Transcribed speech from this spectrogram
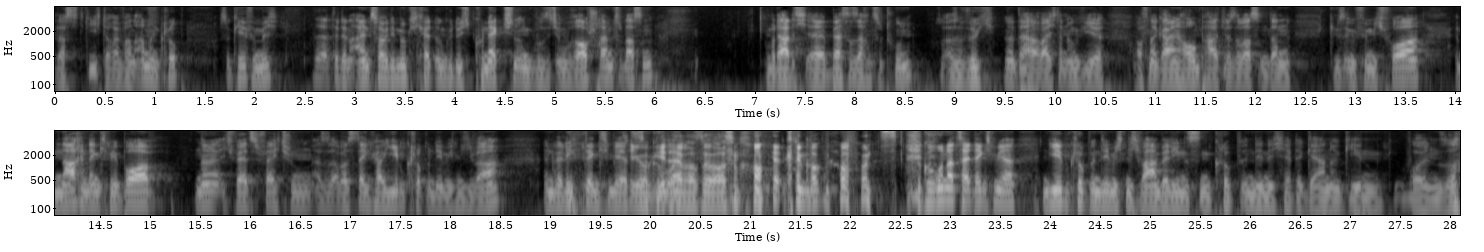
lass, gehe ich doch einfach in einen anderen Club. Ist okay für mich. Da hatte dann ein, zwei Mal die Möglichkeit, irgendwie durch Connection irgendwo sich irgendwo raufschreiben zu lassen. Aber da hatte ich äh, bessere Sachen zu tun. Also wirklich, ne, da war ich dann irgendwie auf einer geilen Homeparty oder sowas und dann ging es irgendwie für mich vor. Im Nachhinein denke ich mir, boah, ne, ich wäre jetzt vielleicht schon, also aber das denke ich bei jedem Club, in dem ich nicht war. In Berlin denke ich mir jetzt Theo geht Corona- einfach so aus dem Raum, er hat keinen Bock mehr auf uns. zur Corona-Zeit denke ich mir, in jedem Club, in dem ich nicht war in Berlin, ist ein Club, in den ich hätte gerne gehen wollen, so.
